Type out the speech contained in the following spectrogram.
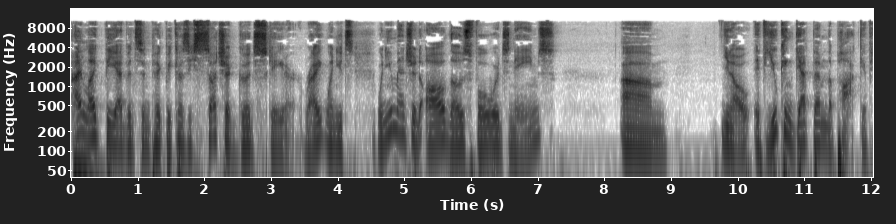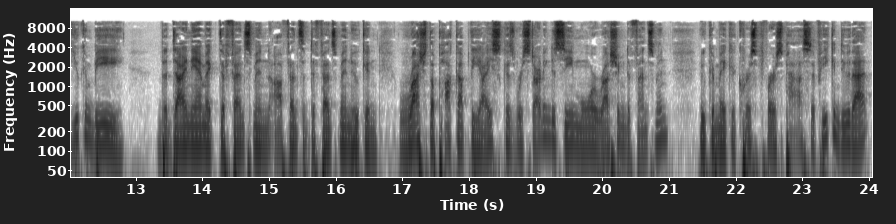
I like the Edvinsson pick because he's such a good skater, right? When you when you mentioned all those forwards' names, um, you know, if you can get them the puck, if you can be the dynamic defenseman, offensive defenseman who can rush the puck up the ice, because we're starting to see more rushing defensemen who can make a crisp first pass. If he can do that,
